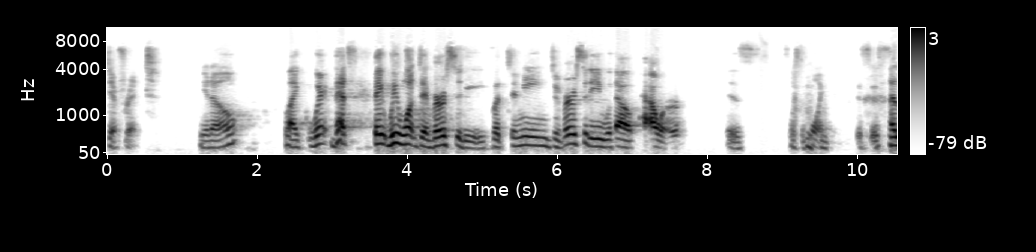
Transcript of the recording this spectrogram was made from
different you know like where that's they we want diversity but to mean diversity without power is what's the point? It's, it's, I,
